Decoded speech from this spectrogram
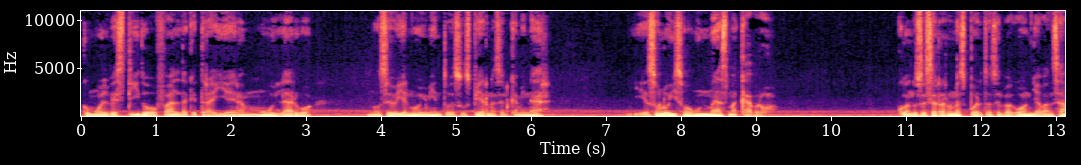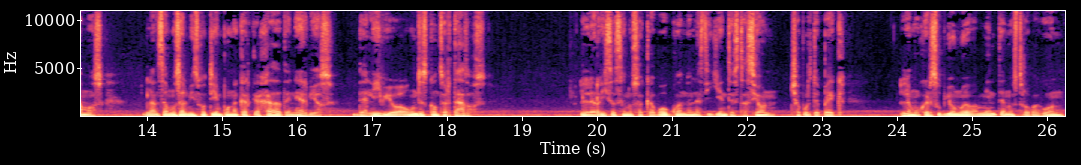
Como el vestido o falda que traía era muy largo, no se veía el movimiento de sus piernas al caminar, y eso lo hizo aún más macabro. Cuando se cerraron las puertas del vagón y avanzamos, Lanzamos al mismo tiempo una carcajada de nervios, de alivio, aún desconcertados. La risa se nos acabó cuando en la siguiente estación, Chapultepec, la mujer subió nuevamente a nuestro vagón,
